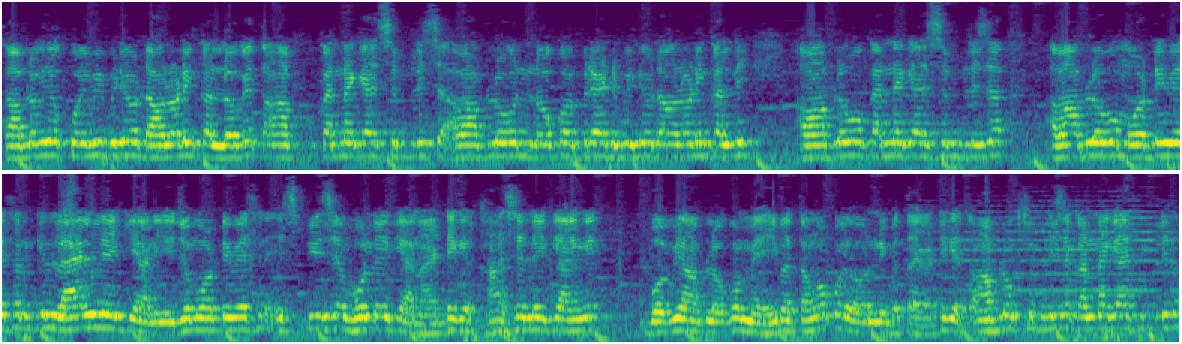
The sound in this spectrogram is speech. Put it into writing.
तो आप लोग जो कोई भी वीडियो डाउनलोडिंग कर लोगे तो आपको करना क्या है सिंपली से, अब आप लोगों ने नो कॉपीराइट वीडियो डाउनलोडिंग कर ली अब आप लोगों को करना क्या है सिंपली से, अब आप लोगों को मोटिवेशन की लाइन लेके आनी है, जो मोटिवेशन स्पीच है वो लेके आना है, ठीक है? कहाँ लेके आएँगे, वो भी आप लोगों को मैं ही बताऊँगा, कोई और नहीं बताएगा, ठीक है? तो आप लोग सिंपली से करना क्या है, सिंपली से?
